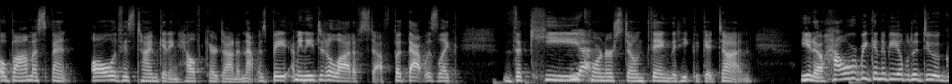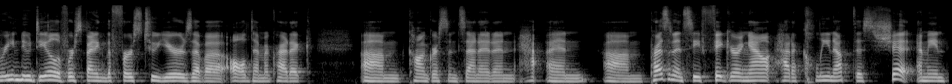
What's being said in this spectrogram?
obama spent all of his time getting healthcare done and that was ba- i mean he did a lot of stuff but that was like the key Yeah. cornerstone thing that he could get done you know how are we going to be able to do a green new deal if we're spending the first two years of a all democratic um, congress and senate and and um, presidency figuring out how to clean up this shit i mean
